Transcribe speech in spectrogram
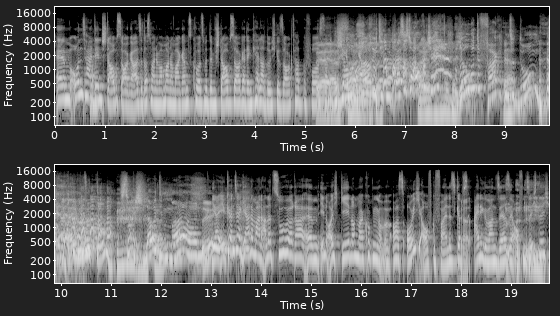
Ähm, und halt den Staubsauger. Also, dass meine Mama noch mal ganz kurz mit dem Staubsauger den Keller durchgesaugt hat, bevor es Ja, dann ja, die das Jo, auch richtig gut. Das hast du auch gecheckt. Yo, what the fuck? Ich bin so dumm. ich bin so dumm. So, ich schlau die Mann. Ja, ihr könnt ja gerne mal an alle Zuhörer ähm, in euch gehen und mal gucken, was euch aufgefallen ist. Ich glaube, Ja. einige waren sehr, sehr offensichtlich,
